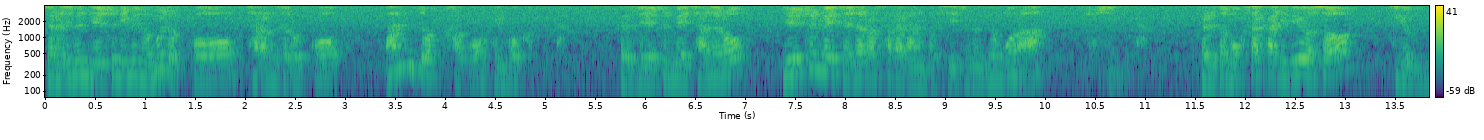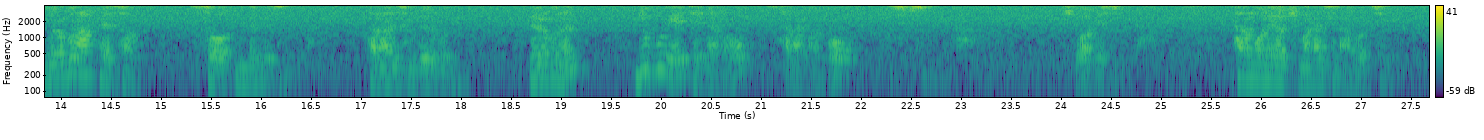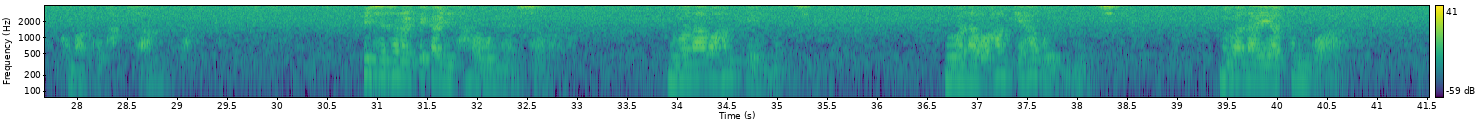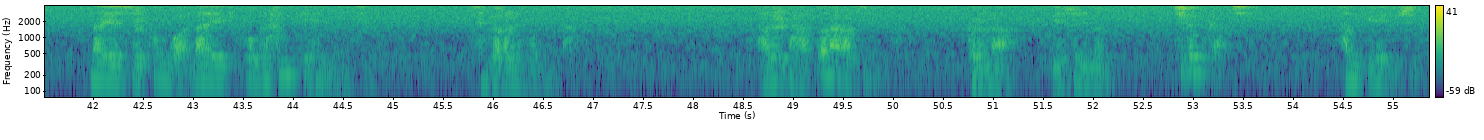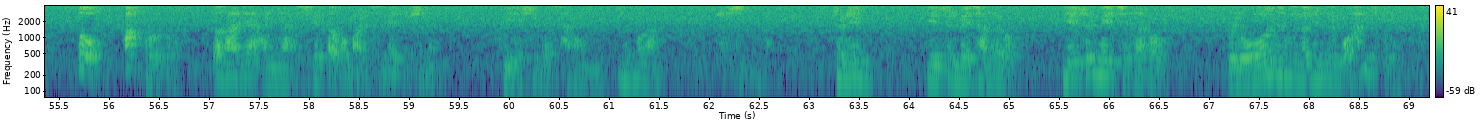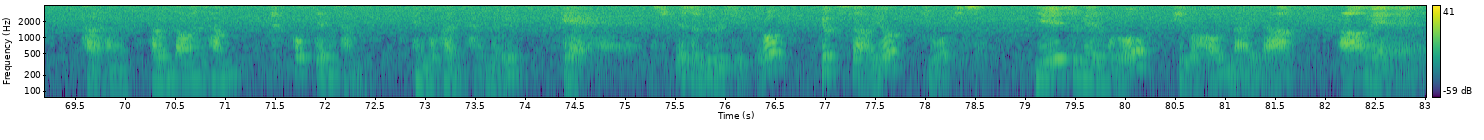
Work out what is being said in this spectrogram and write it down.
저는 이런 예수님이 너무 좋고 사랑스럽고 만족하고 행복합니다. 그래서 예수님의 자녀로 예수님의 제자로 살아가는 것이 저는 너무나 좋습니다. 그래서 목사까지 되어서 지금 여러분 앞에서 서 있는 것입니다. 사랑하는 성도 여러분, 여러분은 누구의 제자로 살아가고 싶습니까? 기도하겠습니다. 사랑과 은혜가 충만하신 아버지, 고맙고 감사합니다. 이 세상을 때까지 살아오면서 누가 나와 함께 있는지, 누가 나와 함께 하고 있는지, 누가 나의 아픔과 나의 슬픔과 나의 기쁨을 함께 했는지 생각을 해봅니다. 다들 다 떠나갔습니다. 그러나 예수님은 지금까지 함께 해주시고 또 앞으로도 떠나지 아니하시겠다고 말씀해 주시는 그 예수님의 사랑이 너무나 좋습니다. 주님 예수님의 자녀로 예수님의 제자로 우리 온 성도님들과 함께 살아가는 아름다운 삶, 축복된 삶, 행복한 삶을 계속해서 누릴 수 있도록 역사하여 주옵소서. 예수님의 이름으로 기도하옵나이다. 아멘.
